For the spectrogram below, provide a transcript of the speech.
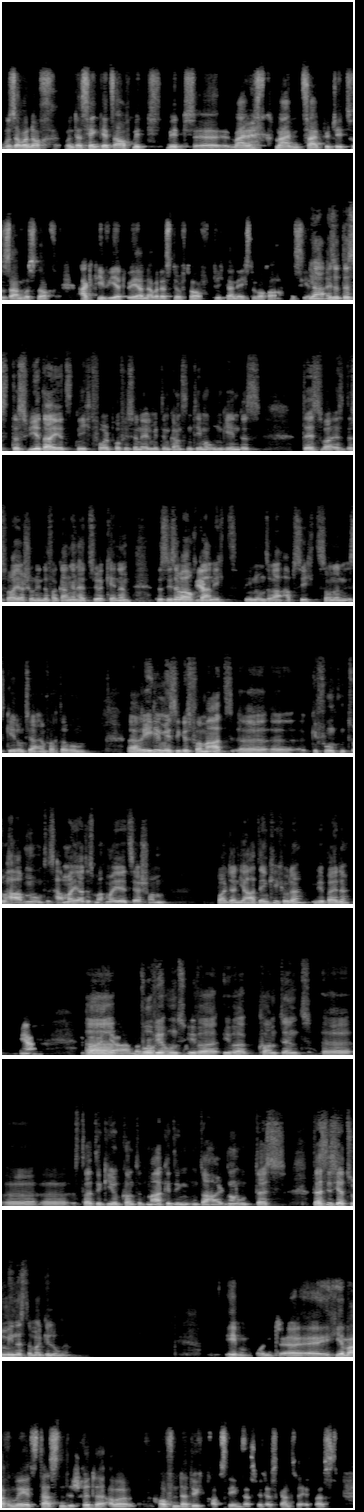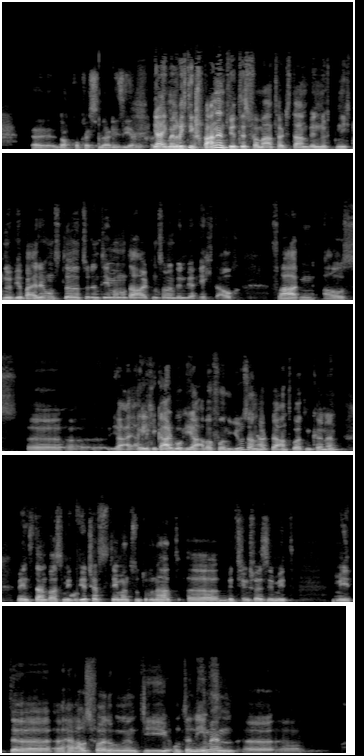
muss aber noch, und das hängt jetzt auch mit, mit äh, meine, meinem Zeitbudget zusammen, muss noch aktiviert werden, aber das dürfte hoffentlich dann nächste Woche auch passieren. Ja, also dass, dass wir da jetzt nicht voll professionell mit dem ganzen Thema umgehen, das, das, war, das war ja schon in der Vergangenheit zu erkennen. Das ist aber auch ja. gar nicht in unserer Absicht, sondern es geht uns ja einfach darum, regelmäßiges Format äh, äh, gefunden zu haben. Und das haben wir ja, das machen wir jetzt ja schon bald ein Jahr, denke ich, oder? Wir beide? Ja. Äh, Jahr, wo wir uns über, über Content, äh, äh, Strategie und Content Marketing unterhalten. Ja. Und das, das ist ja zumindest einmal gelungen. Eben. Und äh, hier machen wir jetzt tastende Schritte, aber hoffen natürlich trotzdem, dass wir das Ganze etwas äh, noch professionalisieren können. Ja, ich meine, richtig spannend wird das Format halt dann, wenn nicht nur wir beide uns da, zu den Themen unterhalten, sondern wenn wir echt auch Fragen aus, äh, äh ja, eigentlich egal woher, aber von Usern halt beantworten können. Wenn es dann was mit Wirtschaftsthemen zu tun hat, äh, beziehungsweise mit, mit äh, Herausforderungen, die Unternehmen äh,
